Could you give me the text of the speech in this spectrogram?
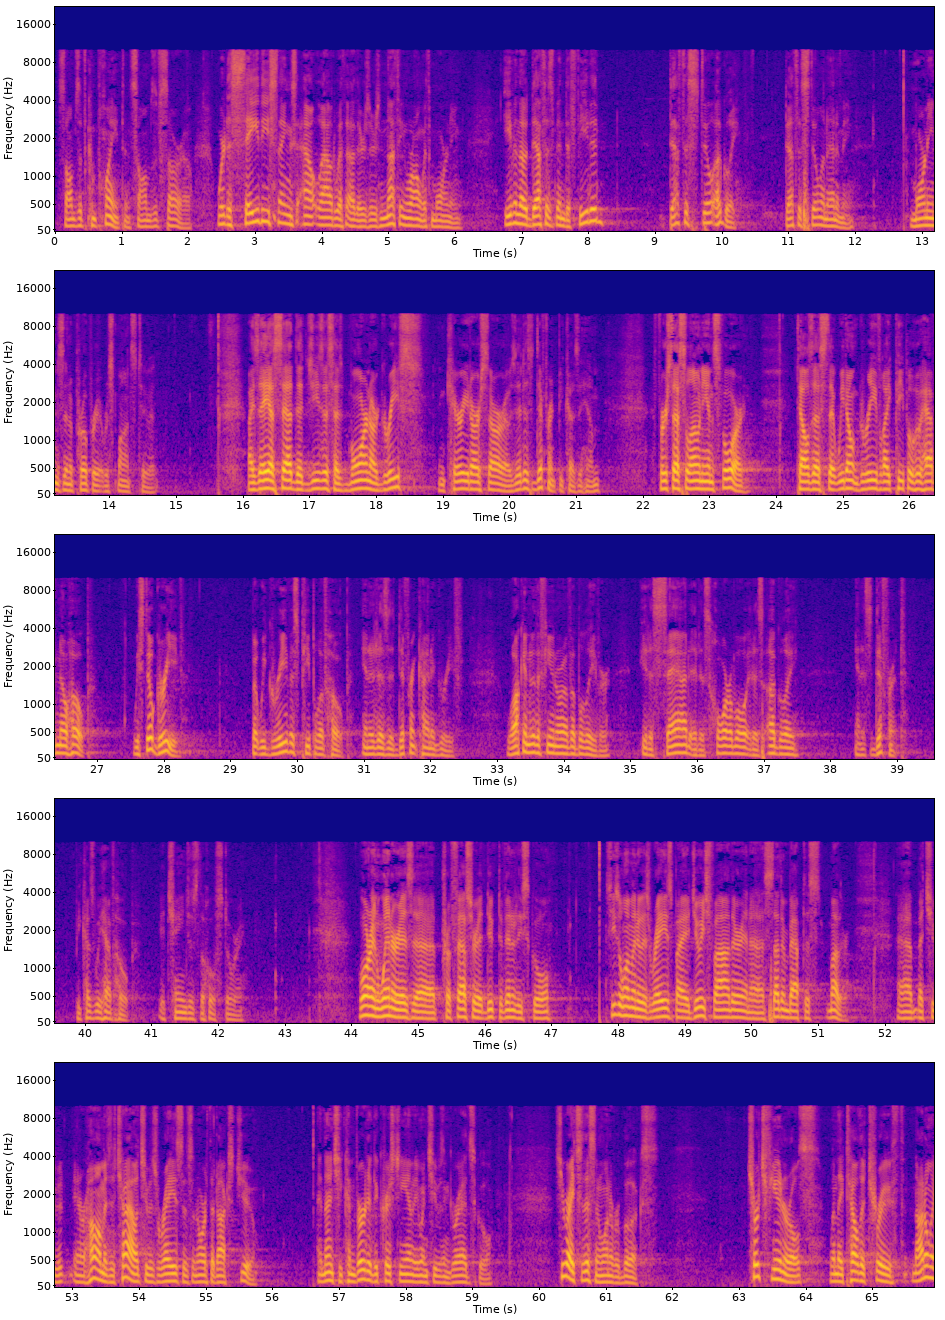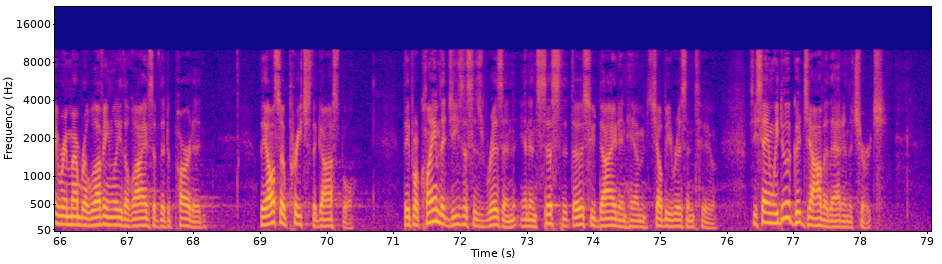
psalms of complaint, and psalms of sorrow. We're to say these things out loud with others. There's nothing wrong with mourning. Even though death has been defeated, death is still ugly. Death is still an enemy. Mourning is an appropriate response to it. Isaiah said that Jesus has borne our griefs and carried our sorrows. It is different because of him. 1 Thessalonians 4 tells us that we don't grieve like people who have no hope. We still grieve, but we grieve as people of hope, and it is a different kind of grief. Walk into the funeral of a believer. It is sad, it is horrible, it is ugly, and it's different because we have hope. It changes the whole story. Lauren Winner is a professor at Duke Divinity School. She's a woman who was raised by a Jewish father and a Southern Baptist mother. Uh, but she, in her home as a child, she was raised as an Orthodox Jew. And then she converted to Christianity when she was in grad school. She writes this in one of her books Church funerals, when they tell the truth, not only remember lovingly the lives of the departed, they also preach the gospel. They proclaim that Jesus is risen and insist that those who died in him shall be risen too. She's saying we do a good job of that in the church.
